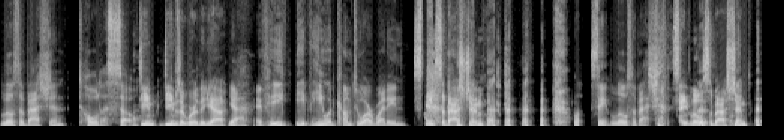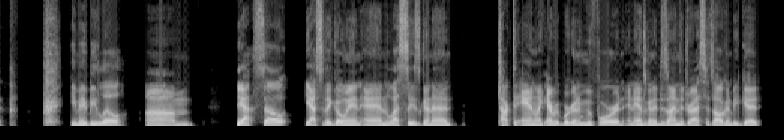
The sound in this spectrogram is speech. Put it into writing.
Lil Sebastian told us so. Deem, deems it worthy, yeah. Yeah. If he if he would come to our wedding, Saint Sebastian, Saint Lil Sebastian, Saint Lil Sebastian. he may be Lil. Um, yeah. So yeah. So they go in and Leslie's gonna talk to Anne. Like every, we're gonna move forward, and Anne's gonna design the dress. It's all gonna be good.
